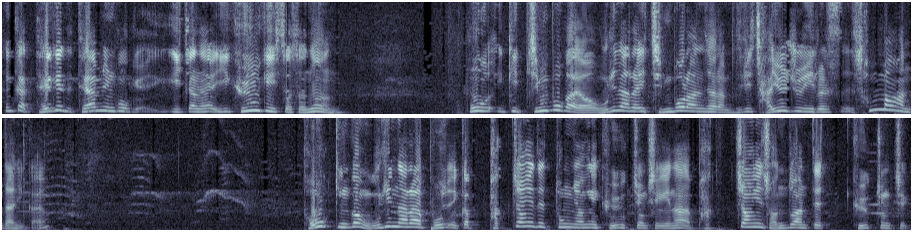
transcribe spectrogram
그러니까 되게 대한민국 있잖아요. 이 교육에 있어서는 뭐 이게 진보가요. 우리나라의 진보라는 사람들이 자유주의를 선망한다니까요. 더 웃긴 건 우리나라 보 그러니까 박정희 대통령의 교육 정책이나 박정희 전두환 때 교육 정책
